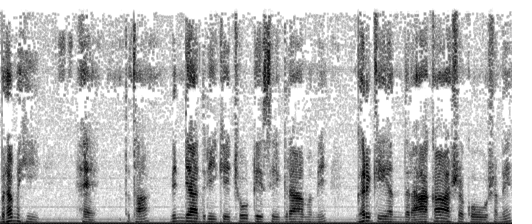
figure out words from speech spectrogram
भ्रम ही है, तथा विंध्याद्री के छोटे से ग्राम में, घर के अंदर आकाश कोश में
